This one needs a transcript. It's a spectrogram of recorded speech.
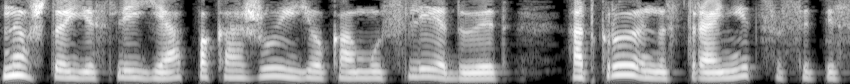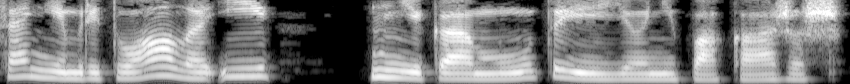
Но что, если я покажу ее кому следует, открою на странице с описанием ритуала и... «Никому ты ее не покажешь»,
